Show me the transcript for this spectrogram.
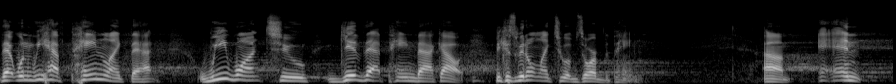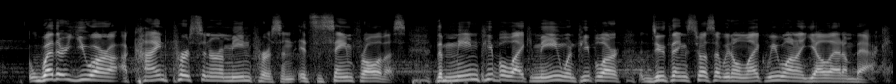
that when we have pain like that, we want to give that pain back out because we don't like to absorb the pain. Um, and whether you are a kind person or a mean person, it's the same for all of us. The mean people like me, when people are do things to us that we don't like, we want to yell at them back.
